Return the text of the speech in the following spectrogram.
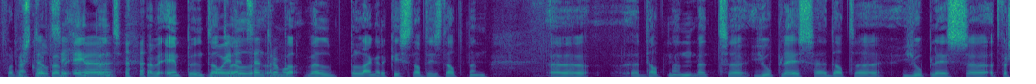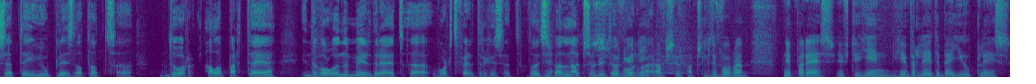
voor een akkoord. We hebben, één eh, punt, we hebben één punt dat wel, wel, belangrijk is. Dat is dat men, eh, dat men met uh, Uplace, hè, dat uh, Uplace, uh, het verzet tegen Uplace, dat dat uh, door alle partijen in de volgende meerderheid uh, wordt verder gezet. Dat is Ja, wel een absolute voor voorwaarde. absolu- absolute voorwaarde. Meneer Parijs, heeft u geen, geen verleden bij Uplace?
